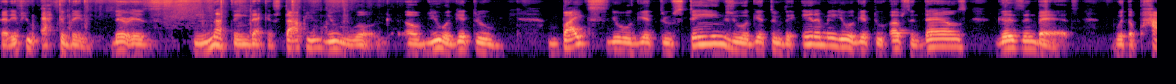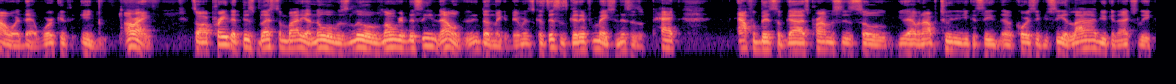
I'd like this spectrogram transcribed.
That if you activate it, there is nothing that can stop you. You will uh, you will get through bites, you will get through stings, you will get through the enemy, you will get through ups and downs, goods and bads, with the power that worketh in you. All right. So I pray that this blessed somebody. I know it was a little longer this evening. I don't, it doesn't make a difference because this is good information. This is a packed alphabets of God's promises. So you have an opportunity. You can see, of course, if you see it live, you can actually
